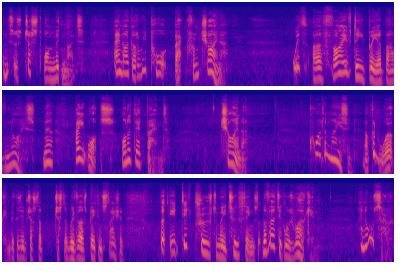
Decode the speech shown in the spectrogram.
and this was just on midnight. And I got a report back from China with a 5 dB above noise. Now, 8 watts on a dead band, China. Quite amazing. I couldn't work him because he was just a just a reverse beacon station. But it did prove to me two things that the vertical was working, and also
